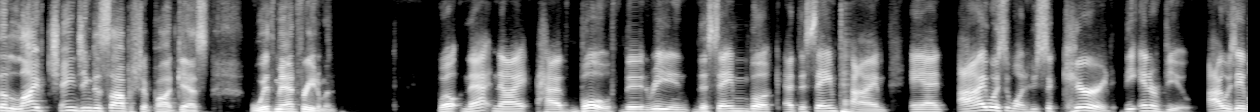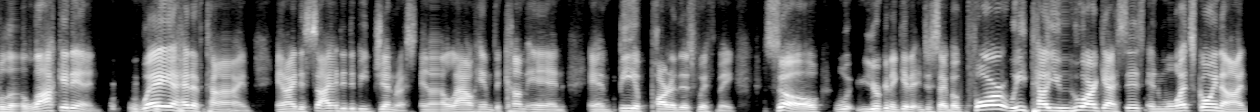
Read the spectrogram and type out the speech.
the life changing discipleship podcast with Matt Friedemann. Well, Matt and I have both been reading the same book at the same time. And I was the one who secured the interview. I was able to lock it in way ahead of time. And I decided to be generous and allow him to come in and be a part of this with me. So you're going to get it in just a second. But before we tell you who our guest is and what's going on,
